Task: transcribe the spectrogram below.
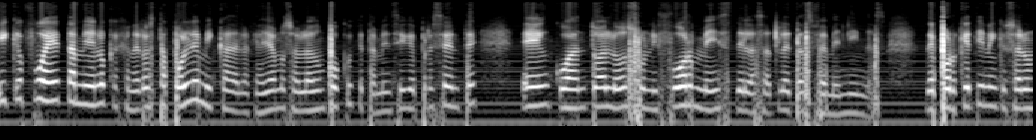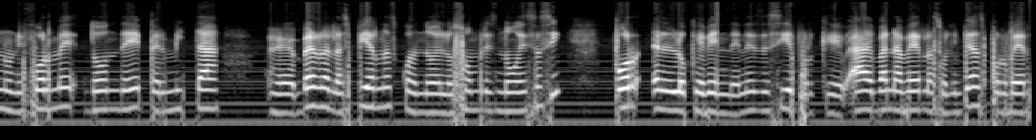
y que fue también lo que generó esta polémica de la que habíamos hablado un poco y que también sigue presente en cuanto a los uniformes de las atletas femeninas, de por qué tienen que usar un uniforme donde permita eh, verle las piernas cuando en los hombres no es así por lo que venden, es decir, porque ah, van a ver las Olimpiadas por ver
